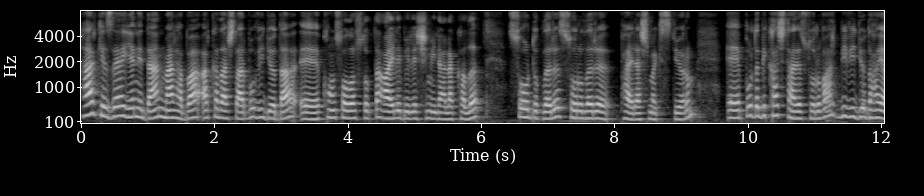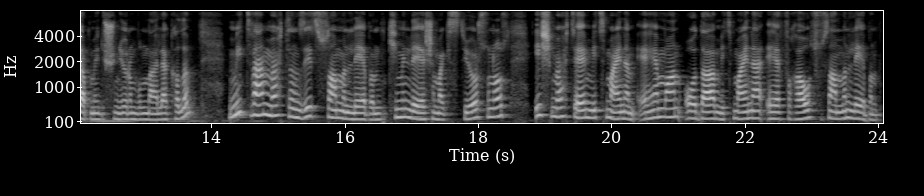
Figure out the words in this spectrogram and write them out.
Herkese yeniden merhaba. Arkadaşlar bu videoda e, konsoloslukta aile birleşimi ile alakalı sordukları soruları paylaşmak istiyorum. E, burada birkaç tane soru var. Bir video daha yapmayı düşünüyorum bununla alakalı. Mit wem möchten Sie zusammenleben? Kiminle yaşamak istiyorsunuz? Ich möchte mit meinem Ehemann oder mit meiner Ehefrau zusammenleben.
